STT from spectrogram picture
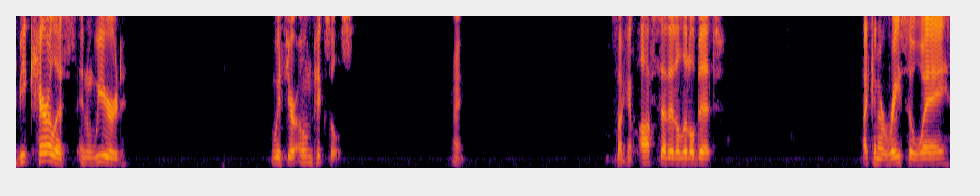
be careless and weird with your own pixels, right? So I can offset it a little bit. I can erase away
